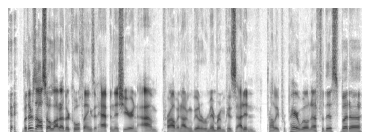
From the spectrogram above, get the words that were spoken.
but there's also a lot of other cool things that happened this year, and I'm probably not even be able to remember them because I didn't probably prepare well enough for this. But uh,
